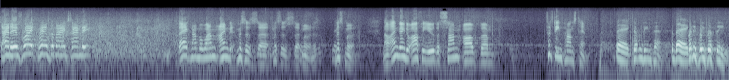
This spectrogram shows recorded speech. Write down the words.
That is right. Where's the bag, Sandy? Bag number one. I'm Mrs. Uh, Mrs. Uh, Moon, is it? Miss Moon. Now I'm going to offer you the sum of um, 15 pounds 10. Bag. 1710. The bag. 2315.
